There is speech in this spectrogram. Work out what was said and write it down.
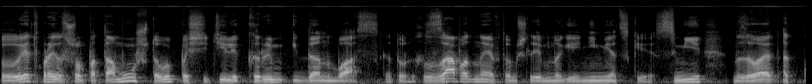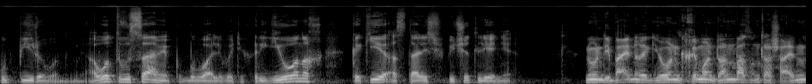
Это произошло потому, что вы посетили Крым и Донбасс, которых западные, в том числе и многие немецкие СМИ, называют оккупированными. А вот вы сами побывали в этих регионах, какие остались впечатления? Nun, die beiden Regionen Krim und Donbass unterscheiden.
